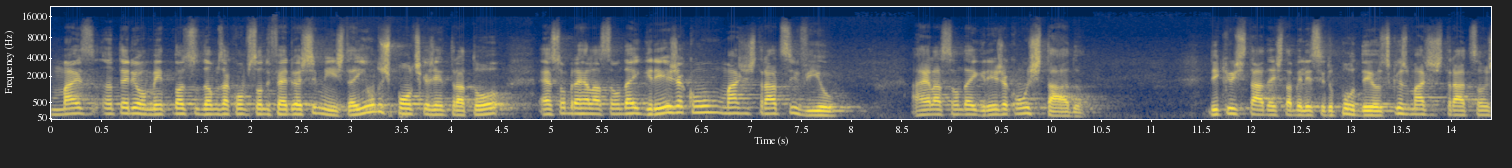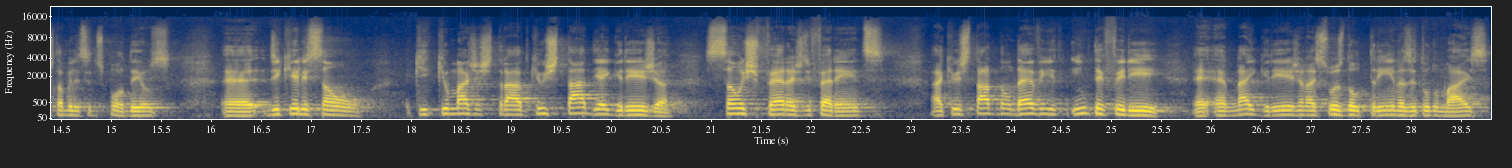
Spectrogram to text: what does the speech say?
mas anteriormente nós estudamos a Confissão de Fé de Westminster. E um dos pontos que a gente tratou é sobre a relação da igreja com o magistrado civil, a relação da igreja com o Estado. De que o Estado é estabelecido por Deus, que os magistrados são estabelecidos por Deus, é, de que eles são que, que o magistrado, que o Estado e a igreja são esferas diferentes, que o Estado não deve interferir é, é, na igreja, nas suas doutrinas e tudo mais.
